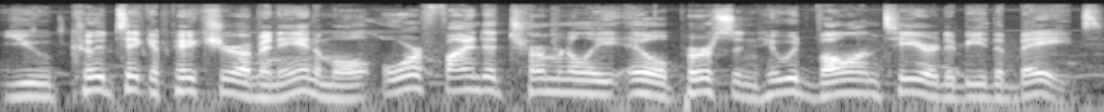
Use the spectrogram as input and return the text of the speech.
You could take a picture of an animal or find a terminally ill person who would volunteer to be the bait.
